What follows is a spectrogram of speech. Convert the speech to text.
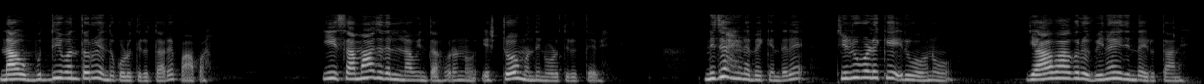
ನಾವು ಬುದ್ಧಿವಂತರು ಎಂದುಕೊಳ್ಳುತ್ತಿರುತ್ತಾರೆ ಪಾಪ. ಈ ಸಮಾಜದಲ್ಲಿ ನಾವು ಇಂತಹವರನ್ನು ಎಷ್ಟೋ ಮಂದಿ ನೋಡುತ್ತಿರುತ್ತೇವೆ. ನಿಜ ಹೇಳಬೇಕೆಂದರೆ ತಿಳುವಳಿಕೆ ಇರುವವನು ಯಾವಾಗಲೂ ವಿನಯದಿಂದ ಇರುತ್ತಾನೆ.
